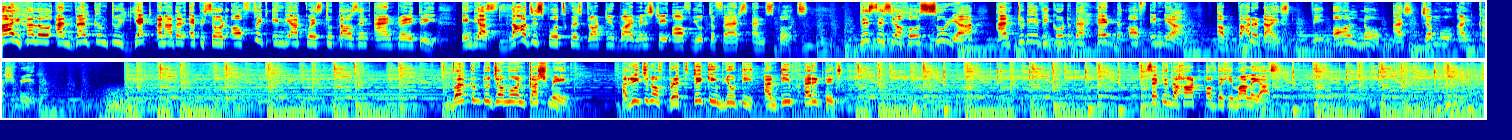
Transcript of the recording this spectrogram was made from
Hi, hello, and welcome to yet another episode of Fit India Quiz 2023, India's largest sports quiz brought to you by Ministry of Youth Affairs and Sports. This is your host Surya, and today we go to the head of India, a paradise we all know as Jammu and Kashmir. Welcome to Jammu and Kashmir, a region of breathtaking beauty and deep heritage set in the heart of the Himalayas.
